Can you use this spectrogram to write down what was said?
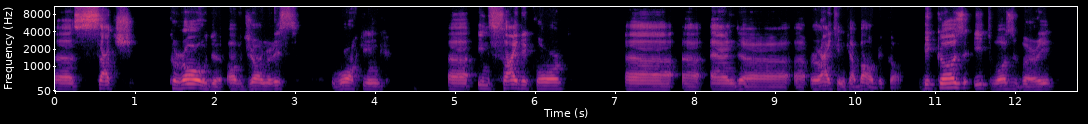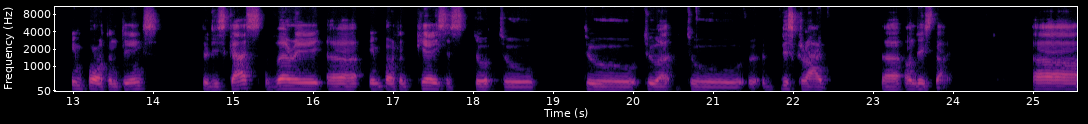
uh, such crowd of journalists working uh, inside the court uh, uh and writing about the court because it was very important things to discuss, very important cases to to to to to describe on this time. Uh,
